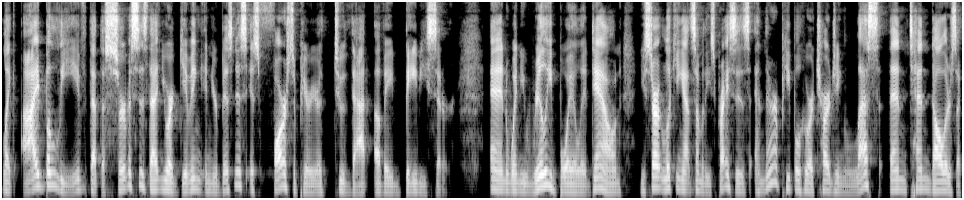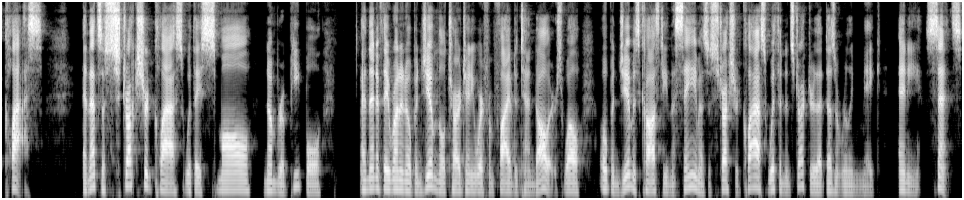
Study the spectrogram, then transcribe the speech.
Like I believe that the services that you are giving in your business is far superior to that of a babysitter. And when you really boil it down, you start looking at some of these prices, and there are people who are charging less than $10 a class. And that's a structured class with a small number of people And then if they run an open gym, they'll charge anywhere from five to ten dollars. Well, open gym is costing the same as a structured class with an instructor. That doesn't really make any sense.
